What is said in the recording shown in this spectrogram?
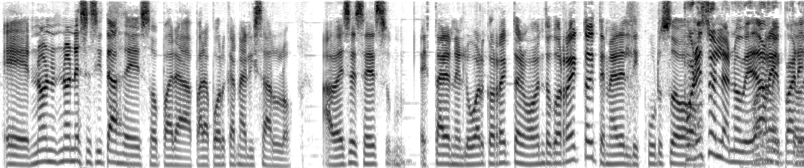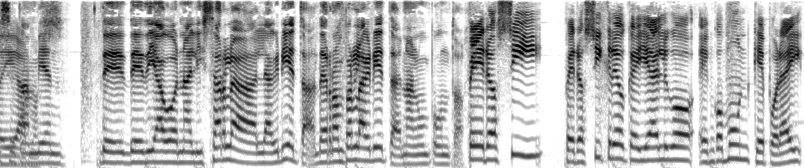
eh, no, no necesitas de eso para, para poder canalizarlo. A veces es estar en el lugar correcto, en el momento correcto y tener el discurso. Por eso es la novedad, me parece digamos. también. De, de diagonalizar la, la grieta, de romper la grieta en algún punto. Pero sí, pero sí creo que hay algo en común que por ahí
